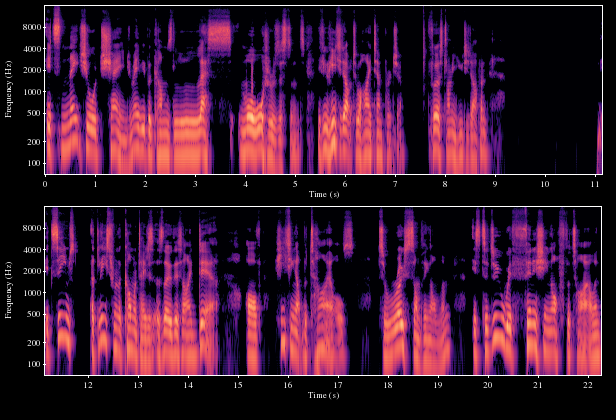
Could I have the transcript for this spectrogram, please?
its nature would change. Maybe it becomes less, more water resistant if you heat it up to a high temperature. First time you heat it up. And it seems, at least from the commentators, as though this idea of heating up the tiles to roast something on them is to do with finishing off the tile. And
